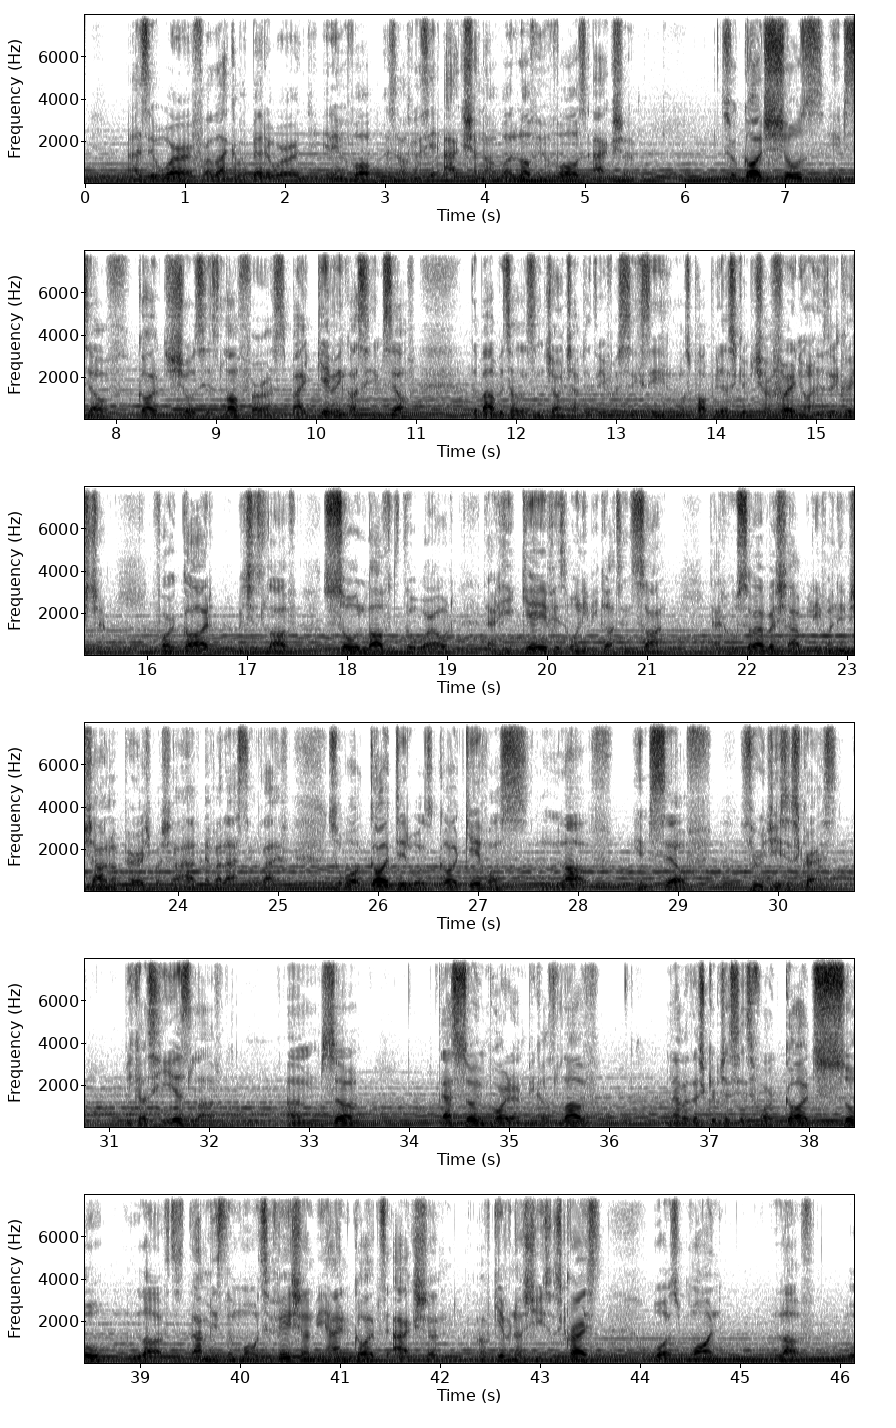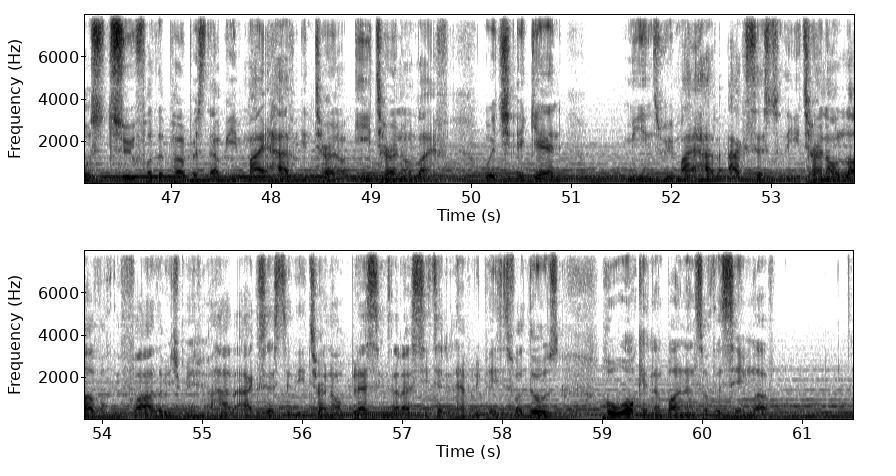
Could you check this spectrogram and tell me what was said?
as it were, for lack of a better word, it involves. I was to say action now, but love involves action. So God shows Himself, God shows His love for us by giving us Himself. the Bible tells us in John chapter 3, verse 16, most popular scripture for anyone who's a Christian. For God, which is love, so loved the world that he gave his only begotten Son, that whosoever shall believe on him shall not perish but shall have everlasting life. So, what God did was God gave us love himself through Jesus Christ because he is love. Um, so, that's so important because love, remember the scripture says, For God so loved. That means the motivation behind God's action of giving us Jesus Christ was one, love, was two, for the purpose that we might have eternal, eternal life, which again means we might have access to the eternal love of the Father, which means we'll have access to the eternal blessings that are seated in heavenly places for those who walk in abundance of the same love.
